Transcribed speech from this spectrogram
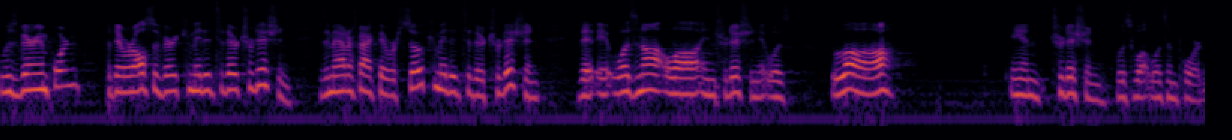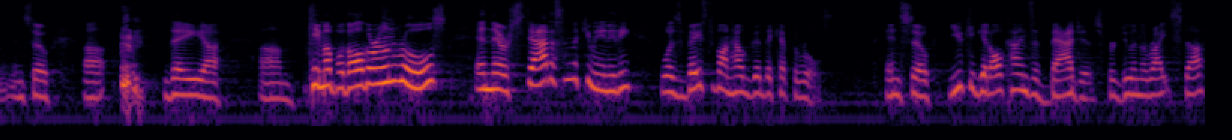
was very important, but they were also very committed to their tradition. As a matter of fact, they were so committed to their tradition that it was not law and tradition; it was law and tradition was what was important. And so uh, they uh, um, came up with all their own rules, and their status in the community was based upon how good they kept the rules. And so you could get all kinds of badges for doing the right stuff,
